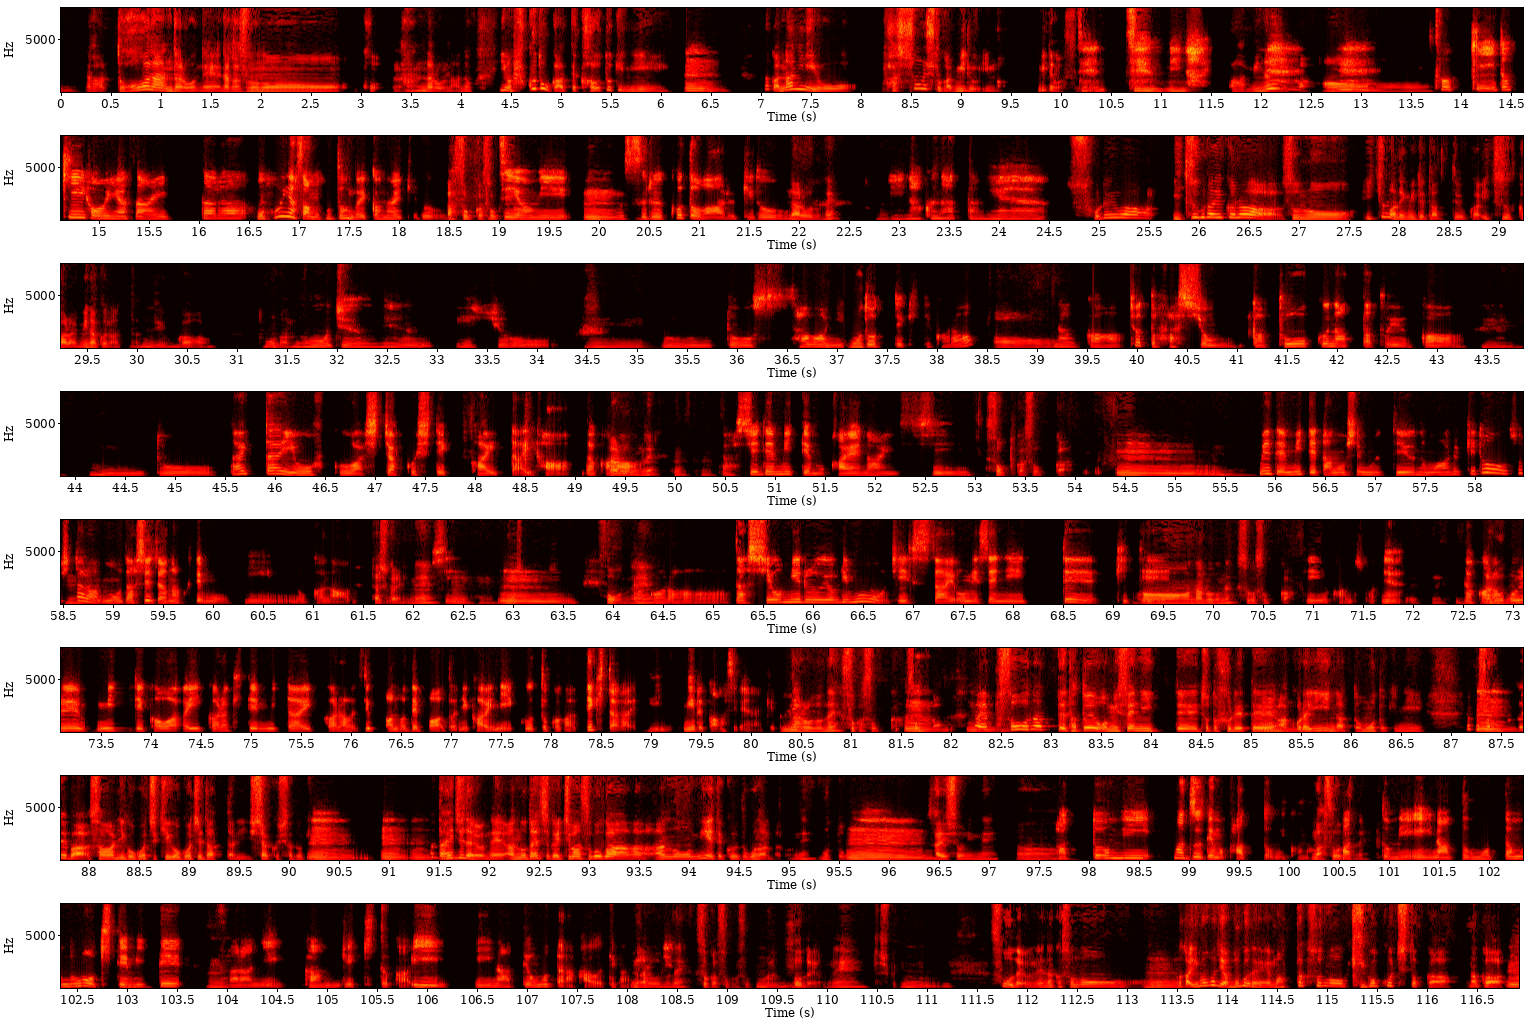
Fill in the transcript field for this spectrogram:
ん。だから、どうなんだろうね。だから、その、こなんだろうな。でも今、服とかって買うときに、うん。なんか何を、ファッション誌とか見る？今。見てます？全然見ない。あ、見ないのか。あー時々本屋さん行ったら、もう本屋さんもほとんど行かないけど、あ、そっかそっか。立ち読み、うん、することはあるけど、なるほどね。いなくなったね。それはいつぐらいから、その、いつまで見てたっていうか、いつから見なくなったっていうか、うんどうなんだろもう10年以上、う。うん。うーんと、佐賀に戻ってきてから、ああ。なんか、ちょっとファッションが遠くなったというか、うん。うーんと、大体洋服は試着して買いたい派だから、ね。うんうん。雑誌で見ても買えないし、そっかそっか。うー、うんん。目で見て楽しむっていうのもあるけど、そしたらうんもう雑誌じゃなくてもいいのかな確かにね。しうんうん、そうね。だから雑誌を見るよりも実際お店に行って着てっああ、なるほどね。そうかそっか。ていう感じだね。だからこれ見て可愛いから着てみたいからであのデパートに買いに行くとかができたら見見るかもしれないけどね。なるほどね。そっかそっか。うんそっか。うんやっぱそうなって、例えばお店に行って、ちょっと触れて、うんあ、これいいなと思うときに、やっぱそうんの、例えば触り心地、着心地だったり、試着したときの、うんうんうんうん大事だよ。ね。あの、大事が一番そこが、あの、見えてくるとこなんだろうね。もっとうん。最初にね。うんパッと見、まずでもパッと見かな。まあそうだね。パッと見いいなと思ったものを着てみて、うんさらに感激とかいい、いいなって思ったら買うって感じ、なるほど。ね。そうかそうかそうか。うんそうだよね。確かに。うん。そうだよね。なんかその、うん。なんか今までは僕ね、全くその着心地とか、なんか、そう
